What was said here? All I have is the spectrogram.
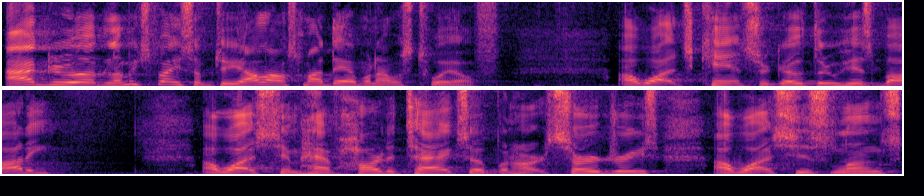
I grew up, let me explain something to you. I lost my dad when I was 12. I watched cancer go through his body. I watched him have heart attacks, open heart surgeries. I watched his lungs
